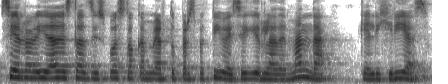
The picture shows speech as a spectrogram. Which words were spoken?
si en realidad estás dispuesto a cambiar tu perspectiva y seguir la demanda, ¿qué elegirías?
